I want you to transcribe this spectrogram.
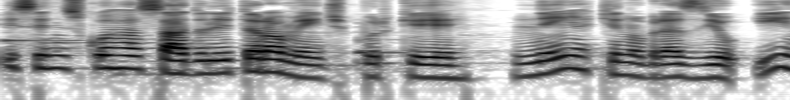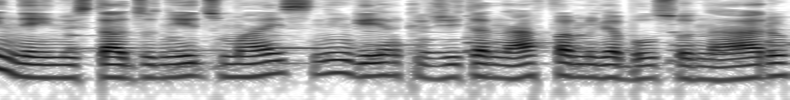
e sendo escorraçado literalmente, porque nem aqui no Brasil e nem nos Estados Unidos mais ninguém acredita na família Bolsonaro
